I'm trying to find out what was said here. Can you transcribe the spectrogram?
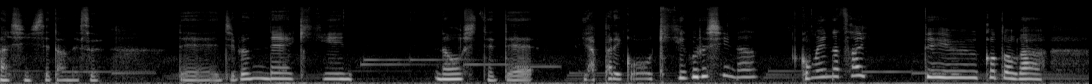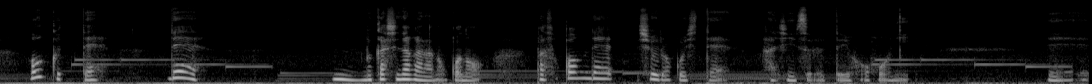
配信してたんです。で自分で聞き直しててやっぱりこう聞き苦しいなごめんなさいっていうことが多くってで、うん、昔ながらのこのパソコンで収録して配信するっていう方法に、えー、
